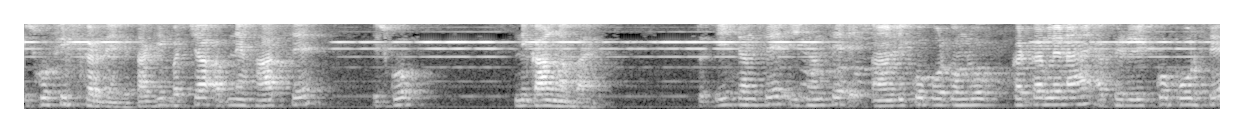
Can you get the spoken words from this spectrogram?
इसको फिक्स कर देंगे, ताकि बच्चा अपने हाथ से इसको निकाल ना पाए। तो इस ढंग से, इस ढंग से लिको पोर को हम लोग कट कर लेना है, और फिर लिको पोर से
